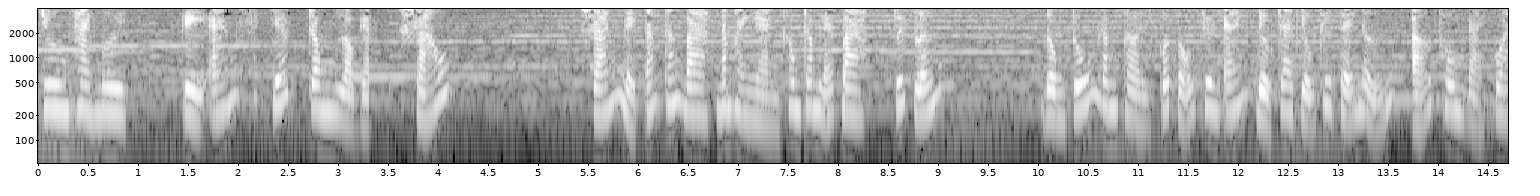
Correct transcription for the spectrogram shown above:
Chương 20 Kỳ án xác chết trong lò gạch 6 Sáng ngày 8 tháng 3 năm 2003, tuyết lớn. Đồng trú lâm thời của tổ chuyên án điều tra vụ thi thể nữ ở thôn Đại Qua.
